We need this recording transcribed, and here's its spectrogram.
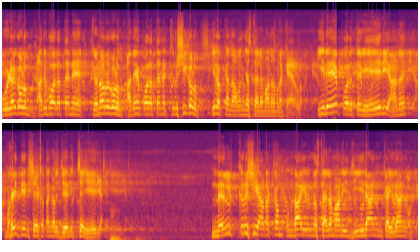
പുഴകളും അതുപോലെ തന്നെ കിണറുകളും അതേപോലെ തന്നെ കൃഷികളും ഇതൊക്കെ നിറഞ്ഞ സ്ഥലമാണ് നമ്മുടെ കേരളം. ഇതേപോലത്തെ ഒരു ഏരിയ ആണ് മൊഹീദ്ദീൻ ഷേഖ് തങ്ങൾ ജനിച്ച ഏരിയ. നെൽകൃഷി അടക്കം ഉണ്ടായിരുന്ന സ്ഥലമാണ് ഈ ജീലാനും കൈലാനും ഒക്കെ.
